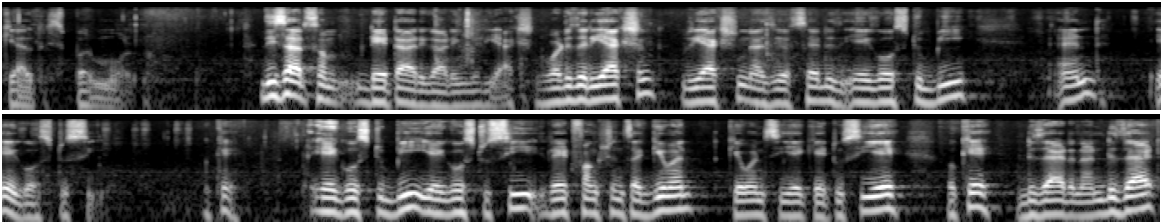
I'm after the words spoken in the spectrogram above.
calories per mole. These are some data regarding the reaction. What is the reaction? Reaction as you have said is A goes to B and A goes to C. Okay. A goes to B, A goes to C, rate functions are given K 1 C A, K 2 C A, okay, desired and undesired,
